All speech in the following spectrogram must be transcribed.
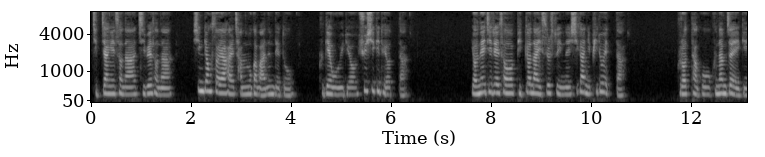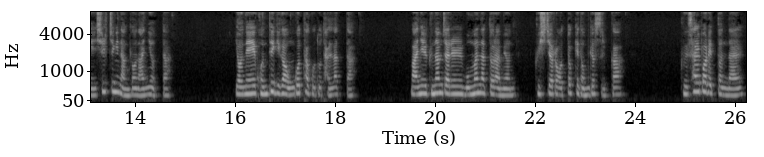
직장에서나 집에서나 신경 써야 할 잡무가 많은데도 그게 오히려 휴식이 되었다. 연애질에서 비껴나 있을 수 있는 시간이 필요했다. 그렇다고 그 남자에게 실증이 난 건 아니었다. 연애의 권태기가 온 것하고도 달랐다. 만일 그 남자를 못 만났더라면 그 시절을 어떻게 넘겼을까? 그 살벌했던 날,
